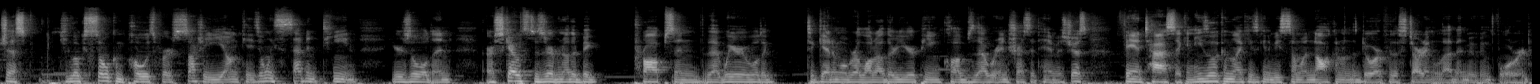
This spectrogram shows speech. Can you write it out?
just he looks so composed for such a young kid. He's only 17 years old, and our scouts deserve another big props and that we were able to, to get him over a lot of other European clubs that were interested in him is just fantastic. And he's looking like he's going to be someone knocking on the door for the starting 11 moving forward.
